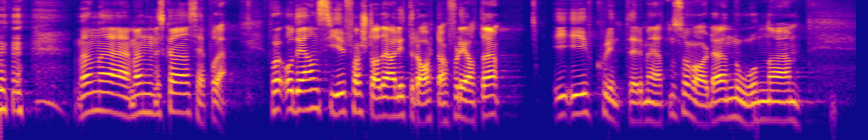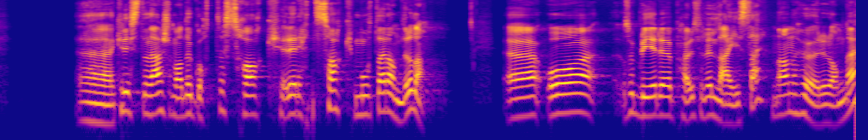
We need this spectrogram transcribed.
men, eh, men, vi skal se på det. For, og Det han sier først, da, det er litt rart. Da, fordi at det, eh, I, i Korintermenigheten så var det noen eh, eh, kristne der som hadde gått til sak, rettssak mot hverandre. da. Eh, og Så blir Paulus veldig lei seg når han hører om det.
